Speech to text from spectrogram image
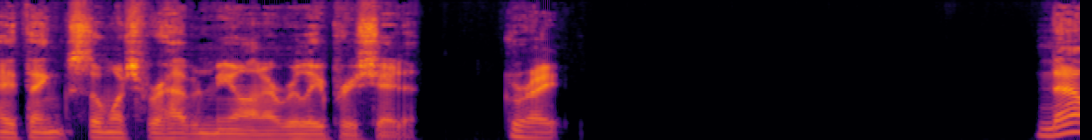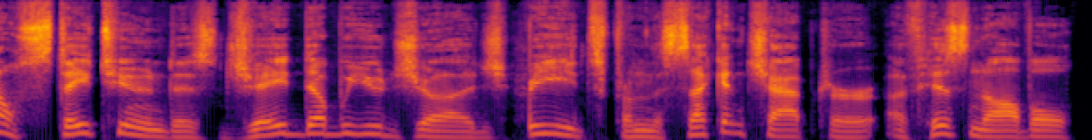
Hey, thanks so much for having me on. I really appreciate it. Great. Now, stay tuned as J.W. Judge reads from the second chapter of his novel,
